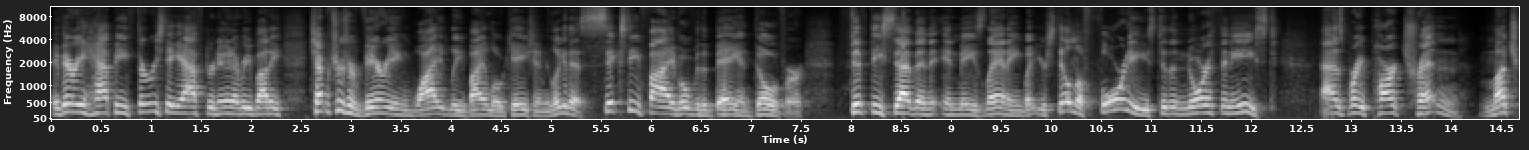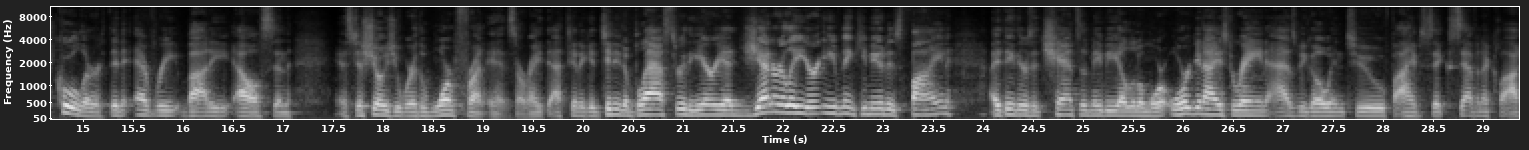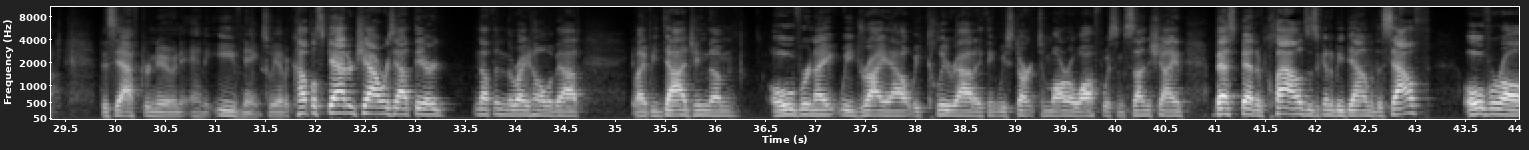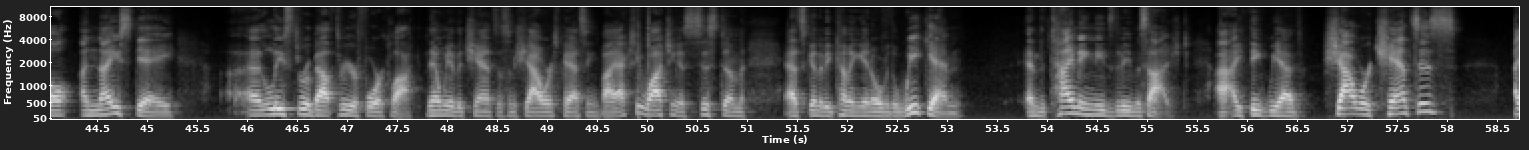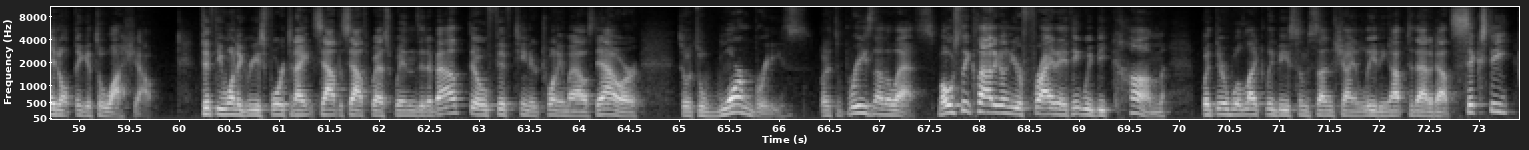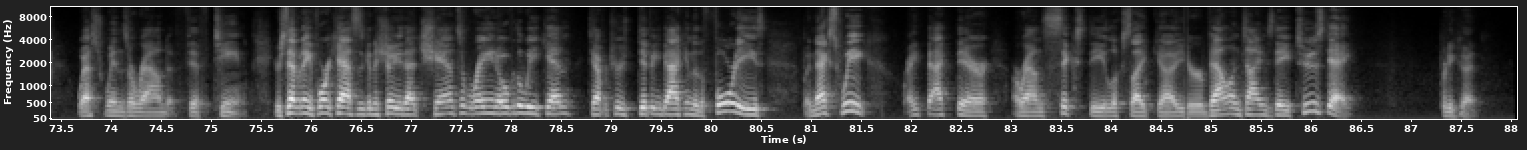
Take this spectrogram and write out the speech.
A very happy Thursday afternoon, everybody. Temperatures are varying widely by location. I mean, look at this 65 over the bay in Dover, 57 in Mays Landing, but you're still in the 40s to the north and east. Asbury Park, Trenton, much cooler than everybody else. And it just shows you where the warm front is, all right? That's going to continue to blast through the area. Generally, your evening commute is fine. I think there's a chance of maybe a little more organized rain as we go into 5, 6, 7 o'clock this afternoon and evening. So we have a couple scattered showers out there, nothing to write home about. You might be dodging them. Overnight, we dry out, we clear out. I think we start tomorrow off with some sunshine. Best bet of clouds is going to be down to the south. Overall, a nice day, at least through about 3 or 4 o'clock. Then we have a chance of some showers passing by. Actually, watching a system that's going to be coming in over the weekend, and the timing needs to be massaged. I think we have shower chances I don't think it's a washout. 51 degrees for tonight, south to southwest winds at about oh, 15 or 20 miles an hour. So it's a warm breeze, but it's a breeze nonetheless. Mostly cloudy on your Friday, I think we become, but there will likely be some sunshine leading up to that, about 60. West winds around 15. Your 7 day forecast is going to show you that chance of rain over the weekend. Temperatures dipping back into the 40s, but next week, right back there around 60. Looks like uh, your Valentine's Day Tuesday. Pretty good.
